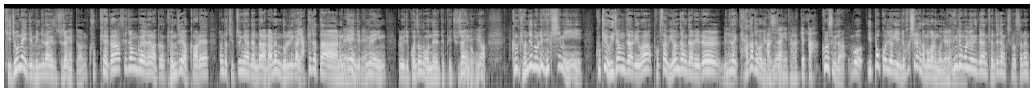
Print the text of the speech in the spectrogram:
기존에 이제 민주당에서 주장했던 국회가 새 정부에 대한 어떤 견제 역할에 좀 더 집중해야 된다라는 논리가 약해졌다는 네, 게 이제 네. 국민의힘 그리고 이제 권성동 원내대표의 주장인 네. 거고요. 그 견제 논리의 핵심이 국회의장 자리와 법사위원장 자리를 민주당이 음. 다 가져가게 되면 다수당이 다 갖겠다. 그렇습니다. 뭐 입법 권력이 이제 확실하게 넘어가는 거니까 네. 행정 권력에 대한 견제 장치로서는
